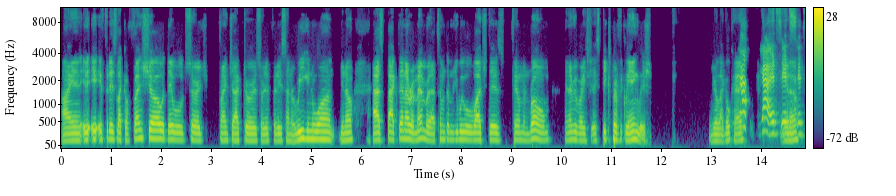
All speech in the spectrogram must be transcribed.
and if it is like a French show, they will search French actors, or if it is an Norwegian one, you know. As back then, I remember that sometimes we will watch this film in Rome, and everybody speaks perfectly English. You're like, okay, yeah, yeah, it's it's you know? it's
